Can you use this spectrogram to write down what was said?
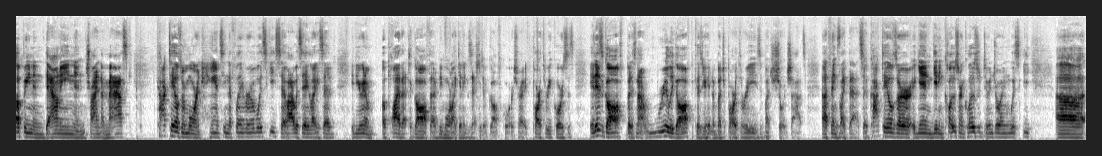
upping and downing and trying to mask. Cocktails are more enhancing the flavor of whiskey. So I would say, like I said, if you're going to apply that to golf, that would be more like an executive golf course, right? Par three courses. It is golf, but it's not really golf because you're hitting a bunch of par threes, a bunch of short shots, uh, things like that. So cocktails are again getting closer and closer to enjoying whiskey. Uh,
